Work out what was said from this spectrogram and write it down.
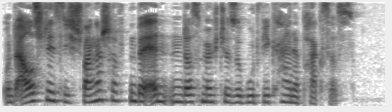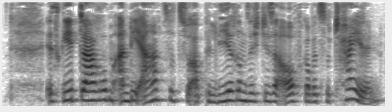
Und ausschließlich Schwangerschaften beenden, das möchte so gut wie keine Praxis. Es geht darum, an die Ärzte zu appellieren, sich diese Aufgabe zu teilen.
